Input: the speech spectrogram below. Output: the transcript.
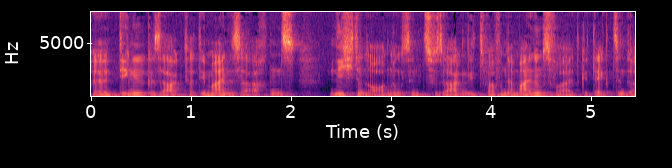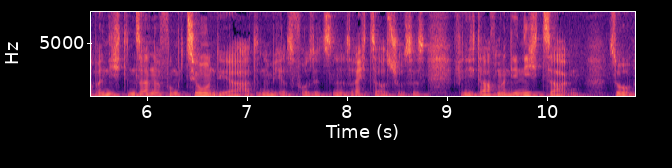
äh, Dinge gesagt hat, die meines Erachtens nicht in Ordnung sind, zu sagen, die zwar von der Meinungsfreiheit gedeckt sind, aber nicht in seiner Funktion, die er hatte, nämlich als Vorsitzender des Rechtsausschusses, finde ich, darf man die nicht sagen. So,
